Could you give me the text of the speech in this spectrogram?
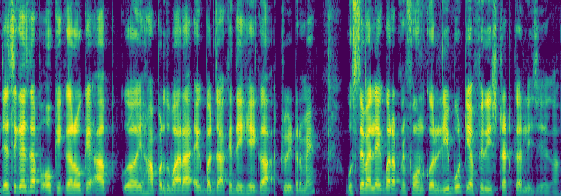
जैसे कैसे आप ओके करोगे, आप यहाँ पर दोबारा एक बार जाके देखिएगा ट्विटर में। उससे पहले एक बार अपने फ़ोन को रिबूट या फिर रिस्टार्ट कर लीजिएगा।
